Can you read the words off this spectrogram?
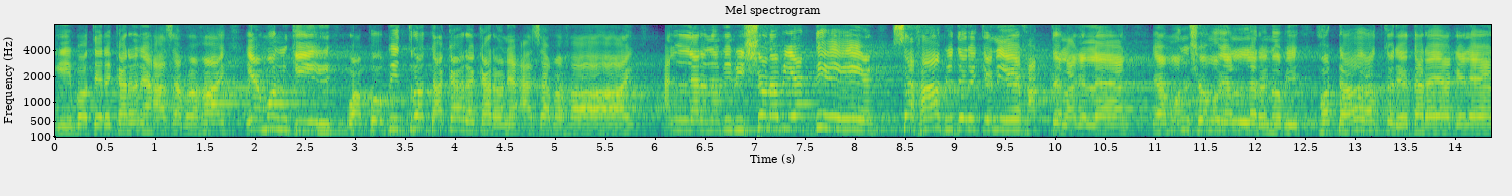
গিবতের কারণে আজাব হয়, এমনকি অপবিত্র থাকার কারণে আজাব হয়। আল্লাহর নবী, বিশ্ব নবী একদিন সাহাবিদেরকে নিয়ে হাঁটতে লাগলেন। এমন সময় আল্লাহর নবী হঠাৎ করে দাঁড়ায়া গেলেন।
